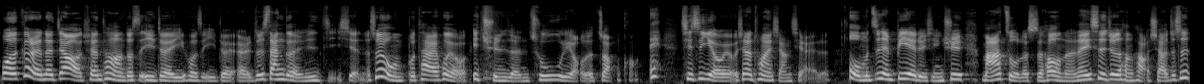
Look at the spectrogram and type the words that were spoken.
我个人的交友圈通常都是一对一或是一对二，就三个人已经极限了，所以我们不太会有一群人出游的状况。哎、欸，其实有，有，我现在突然想起来了，我们之前毕业旅行去马祖的时候呢，那一次就是很好笑，就是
